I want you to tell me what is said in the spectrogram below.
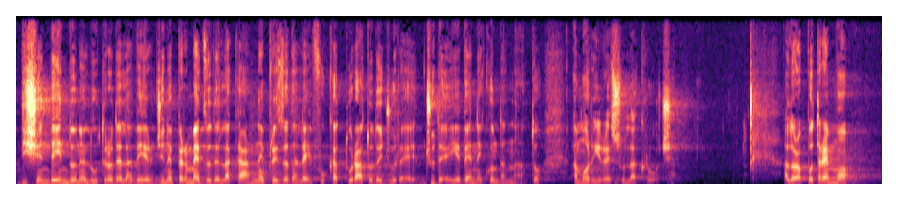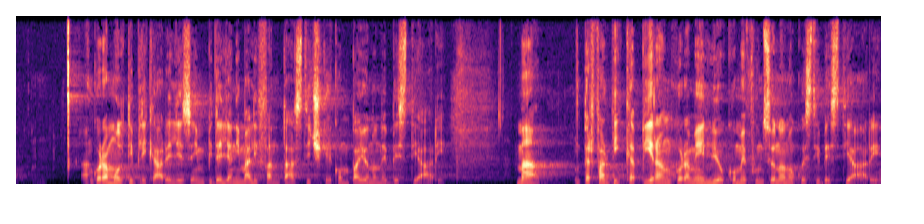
discendendo nell'utero della Vergine, per mezzo della carne presa da lei, fu catturato dai giudei e venne condannato a morire sulla croce. Allora, potremmo ancora moltiplicare gli esempi degli animali fantastici che compaiono nei bestiari, ma per farvi capire ancora meglio come funzionano questi bestiari,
